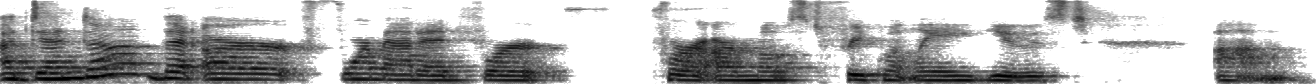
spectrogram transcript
addenda that are formatted for, for our most frequently used um,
